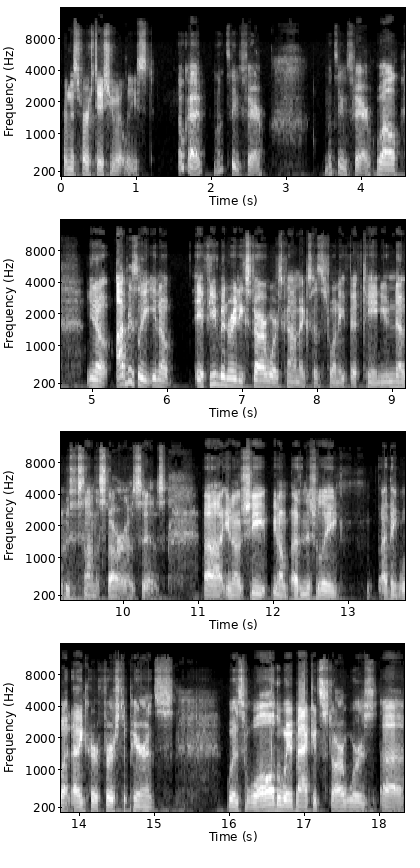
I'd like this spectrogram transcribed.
from this first issue at least. Okay, that seems fair. That seems fair. Well, you know, obviously, you know, if you've been reading Star Wars comics since 2015, you know who Sana Starros is. Uh, you know, she, you know, initially, I think what I think her first appearance was all the way back in Star Wars uh,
